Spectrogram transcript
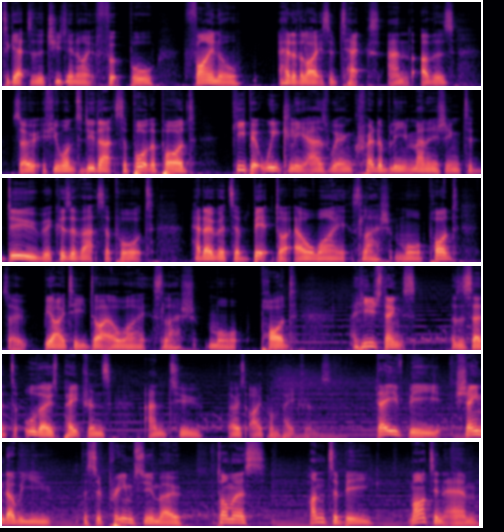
to get to the Tuesday night football final ahead of the likes of Tex and others. So, if you want to do that, support the pod, keep it weekly as we're incredibly managing to do because of that support head over to bit.ly slash more pod. So bit.ly slash more pod. A huge thanks, as I said, to all those patrons and to those icon patrons. Dave B, Shane W, The Supreme Sumo, Thomas, Hunter B, Martin M,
